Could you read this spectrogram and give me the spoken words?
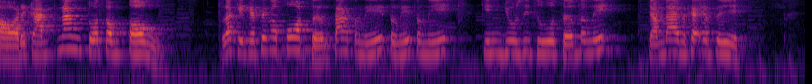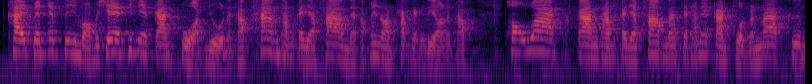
ต่อโดยการนั่งตัวตรงๆ แล้วกินแคลเซียข้าวโพดเสริมสร้างตรงนี้ตรงนี้ตรงนี้กิน UC2 เสริมตรงนี้จำได้ไหมครับ FC ใครเป็น FC หมอพิเชษที่มีอาการปวดอยู่นะครับห้ามทำกายภาพนะครับให้นอนพักอย่างเดียวนะครับ เพราะว่าการทำกายภาพนั้นจะทำให้อาการปวดมันมากขึ้น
